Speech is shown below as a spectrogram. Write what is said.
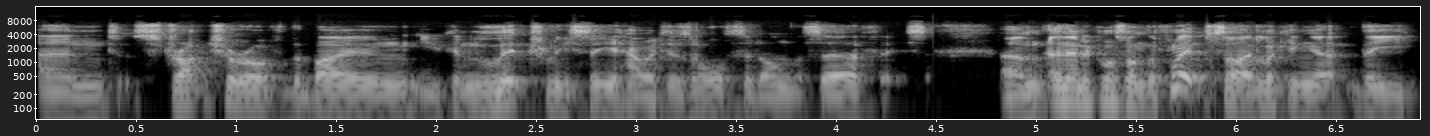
and structure of the bone, you can literally see how it is altered on the surface. Um, and then, of course, on the flip side, looking at the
